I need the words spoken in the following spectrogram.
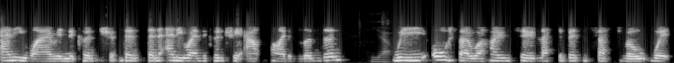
anywhere in the country than, than anywhere in the country outside of London. Yeah. We also are home to Leicester Business Festival, which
